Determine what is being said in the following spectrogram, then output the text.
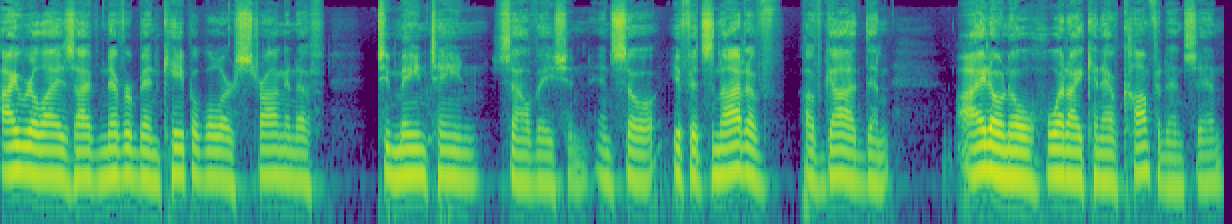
I realize I've never been capable or strong enough to maintain salvation. And so if it's not of, of God, then I don't know what I can have confidence in.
